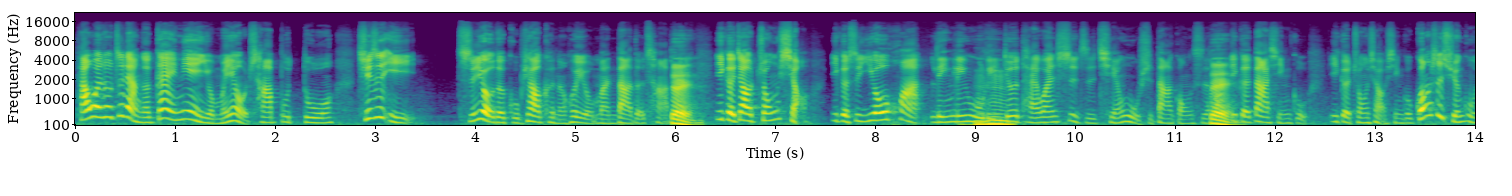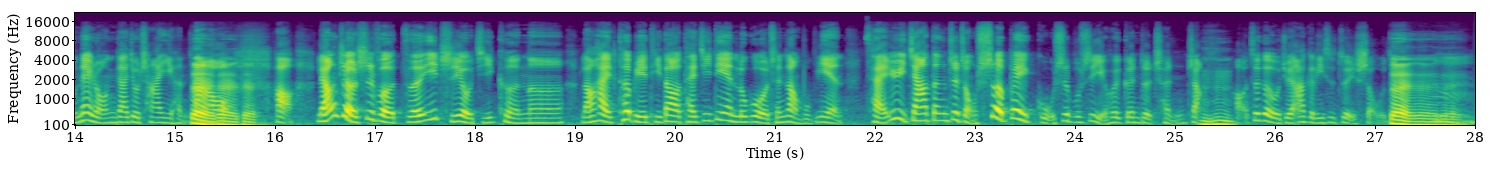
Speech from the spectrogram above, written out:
他问说这两个概念有没有差不多？其实以持有的股票可能会有蛮大的差别，一个叫中小。一个是优化零零五零，就是台湾市值前五十大公司，哈，一个大型股，一个中小型股，光是选股内容应该就差异很大哦。对对对。好，两者是否择一持有即可呢？然后还特别提到台积电如果成长不变，彩玉、嘉登这种设备股是不是也会跟着成长？嗯、好，这个我觉得阿格力是最熟的。对对对。嗯、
